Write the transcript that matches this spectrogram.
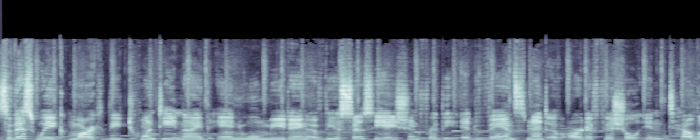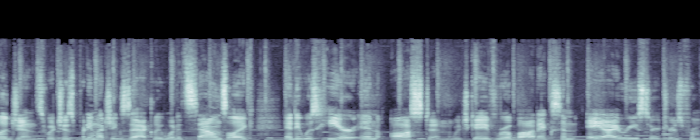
So this week marked the 29th annual meeting of the Association for the Advancement of Artificial Intelligence, which is pretty much exactly what it sounds like, and it was here in Austin, which gave robotics and AI researchers from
